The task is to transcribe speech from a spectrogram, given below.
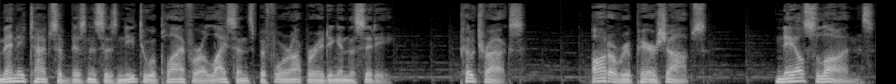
Many types of businesses need to apply for a license before operating in the city. Tow trucks, auto repair shops, nail salons,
